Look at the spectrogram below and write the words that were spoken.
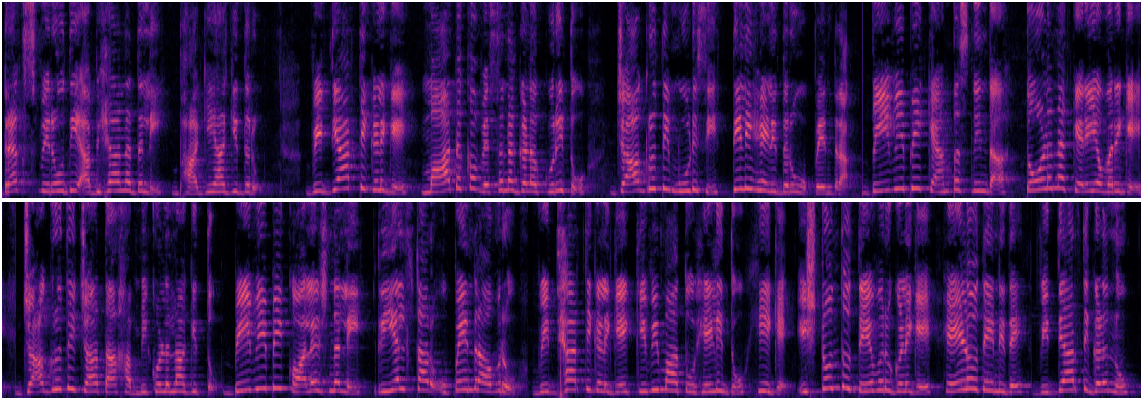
ಡ್ರಗ್ಸ್ ವಿರೋಧಿ ಅಭಿಯಾನದಲ್ಲಿ ಭಾಗಿಯಾಗಿದ್ದರು. ವಿದ್ಯಾರ್ಥಿಗಳಿಗೆ ಮಾದಕ ವ್ಯಸನಗಳ ಕುರಿತು ಜಾಗೃತಿ ಮೂಡಿಸಿ ತಿಳಿ ಹೇಳಿದರು ಉಪೇಂದ್ರ. ಬಿವಿಪಿ ಕ್ಯಾಂಪಸ್ನಿಂದ ತೋಳನಕೆರೆಯವರೆಗೆ ಜಾಗೃತಿ ಜಾಥಾ ಹಮ್ಮಿಕೊಳ್ಳಲಾಗಿತ್ತು. ಬಿವಿಪಿ ಕಾಲೇಜ್ನಲ್ಲಿ ರಿಯಲ್ ಸ್ಟಾರ್ ಉಪೇಂದ್ರ ಅವರು ವಿದ್ಯಾರ್ಥಿಗಳಿಗೆ ಕಿವಿ ಮಾತು ಹೇಳಿದ್ದು ಹೀಗೆ. ಇಷ್ಟೊಂದು ದೇವರುಗಳಿಗೆ ಹೇಳೋದೇನಿದೆ? ವಿದ್ಯಾರ್ಥಿಗಳನ್ನು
